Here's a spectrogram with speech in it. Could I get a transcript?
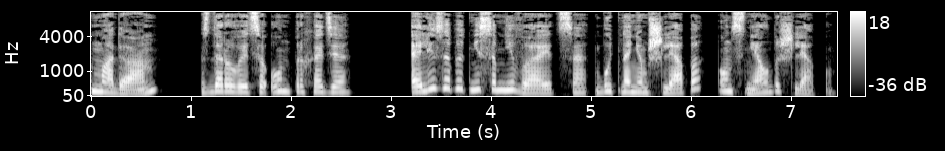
«Мадам», — здоровается он, проходя. Элизабет не сомневается, будь на нем шляпа, он снял бы шляпу.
